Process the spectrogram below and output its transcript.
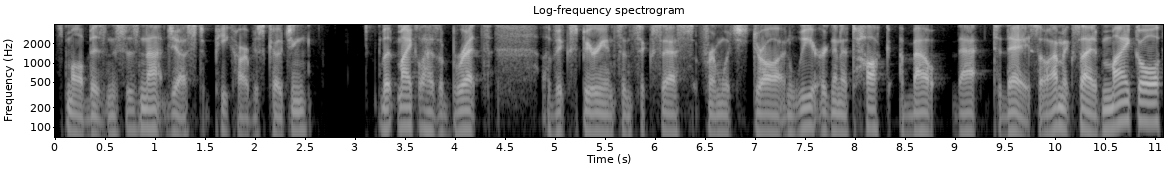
small businesses, not just Peak Harvest Coaching, but Michael has a breadth of experience and success from which to draw. And we are going to talk about that today. So I'm excited. Michael,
